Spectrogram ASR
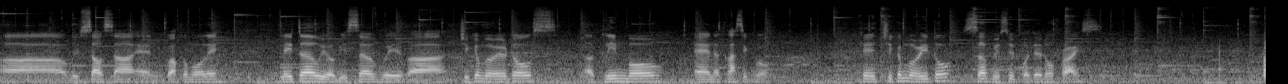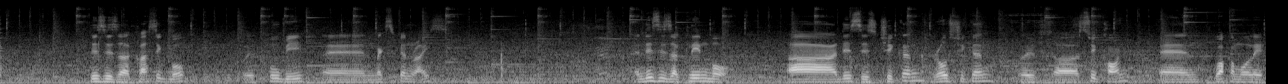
uh, with salsa and guacamole. Later, we will be served with uh, chicken burritos, a clean bowl, and a classic bowl. Okay, chicken burrito served with sweet potato fries. This is a classic bowl with full beef and Mexican rice. And this is a clean bowl. Uh, this is chicken, roast chicken with uh, sweet corn and guacamole.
